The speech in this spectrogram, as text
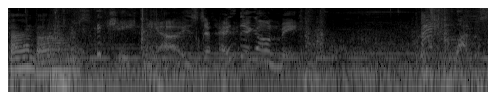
Time bombs. Kenya is depending on me. At once.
